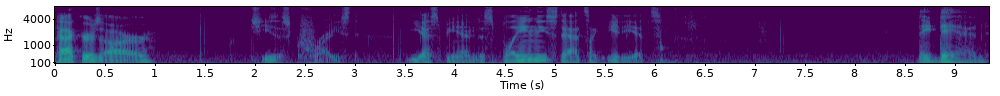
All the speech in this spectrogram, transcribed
Packers are Jesus Christ. ESPN displaying these stats like idiots. They did.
